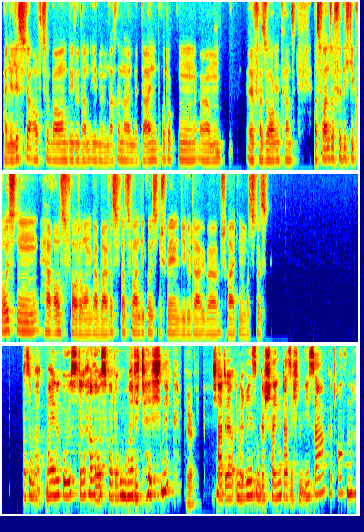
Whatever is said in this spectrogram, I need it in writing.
eine Liste aufzubauen, die du dann eben im Nachhinein mit deinen Produkten ähm, mhm. äh, versorgen kannst. Was waren so für dich die größten Herausforderungen dabei? Was, was waren die größten Schwellen, die du da überschreiten musstest? Also meine größte Herausforderung war die Technik. Ja. Ich hatte ein Riesengeschenk, dass ich Luisa getroffen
